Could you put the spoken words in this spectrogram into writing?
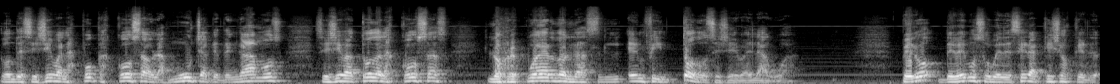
donde se lleva las pocas cosas o las muchas que tengamos, se lleva todas las cosas, los recuerdos, las, en fin, todo se lleva el agua. Pero debemos obedecer aquellos que,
